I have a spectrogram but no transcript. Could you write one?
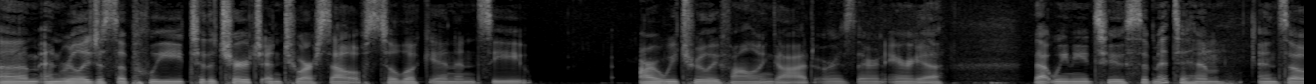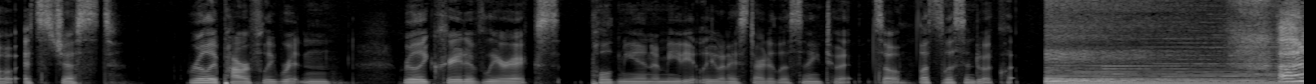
Um, and really just a plea to the church and to ourselves to look in and see are we truly following God or is there an area that we need to submit to Him? And so it's just really powerfully written, really creative lyrics, pulled me in immediately when I started listening to it. So let's listen to a clip. I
